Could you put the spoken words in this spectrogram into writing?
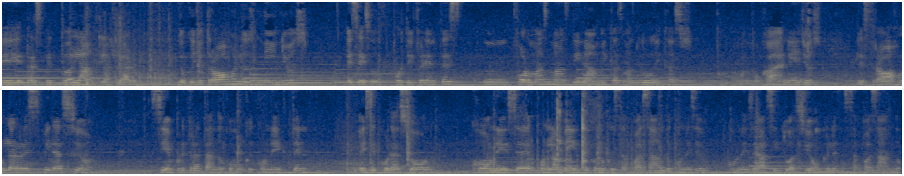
Eh, respecto al ancla, claro. Lo que yo trabajo en los niños es eso, por diferentes mm, formas más dinámicas, más lúdicas, como enfocada en ellos, les trabajo la respiración, siempre tratando como que conecten ese corazón con, ese, con la mente, con lo que está pasando, con ese esa situación que les está pasando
